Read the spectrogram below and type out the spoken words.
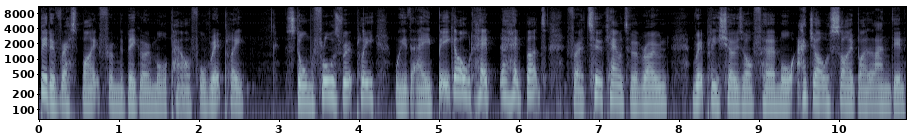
bit of respite from the bigger and more powerful Ripley. Storm floors Ripley with a big old head headbutt for a two count of her own. Ripley shows off her more agile side by landing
